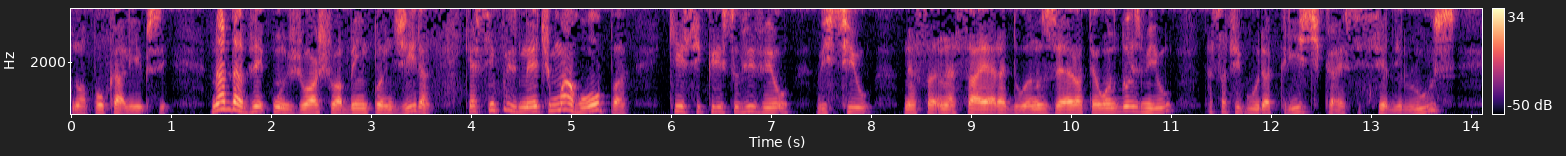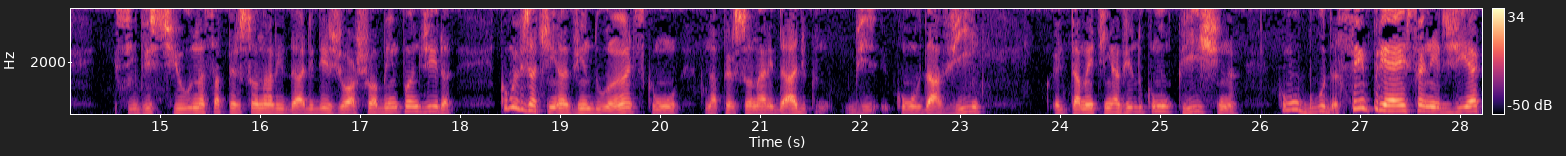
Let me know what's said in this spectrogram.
no Apocalipse. Nada a ver com Joshua Ben Pandira, que é simplesmente uma roupa que esse Cristo viveu, vestiu nessa, nessa era do ano zero até o ano 2000. Essa figura crística, esse ser de luz, se vestiu nessa personalidade de Joshua Ben Pandira. Como ele já tinha vindo antes, como na personalidade, como Davi, ele também tinha vindo como Krishna, como Buda. Sempre é essa energia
